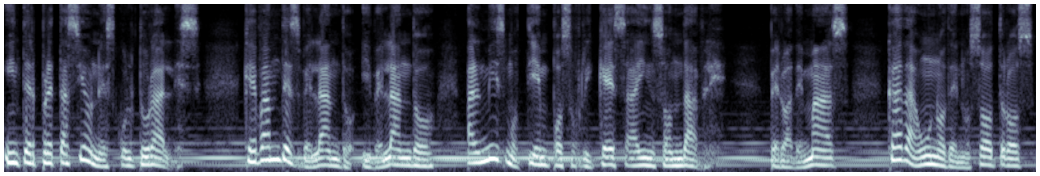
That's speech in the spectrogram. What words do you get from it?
interpretaciones culturales, que van desvelando y velando al mismo tiempo su riqueza insondable. Pero además, cada uno de nosotros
